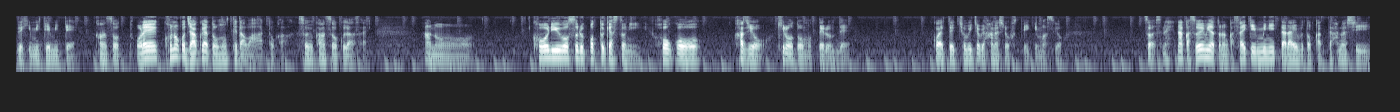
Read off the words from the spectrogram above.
是非見てみて感想「俺この子弱やと思ってたわ」とかそういう感想をください。あの交流をするポッドキャストに方向舵を切ろうと思ってるんでこうやってちょびちょび話を振っていきますよ。そうですねなんかそういう意味だとなんか最近見に行ったライブとかって話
